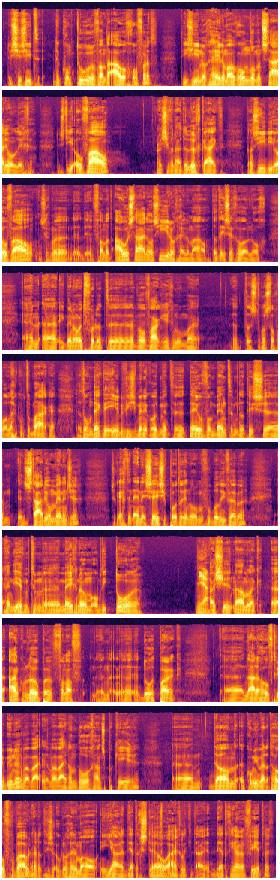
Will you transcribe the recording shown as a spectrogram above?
Dus je ziet de contouren van de oude Goffert. Die zie je nog helemaal rondom het stadion liggen. Dus die ovaal, als je vanuit de lucht kijkt, dan zie je die ovaal zeg maar, van het oude stadion zie je nog helemaal. Dat is er gewoon nog. En eh, ik ben ooit voor dat, eh, wel vaker hier genoemd, maar dat, dat was toch wel leuk om te maken. Dat ontdekte Eredivisie ben ik ooit met eh, Theo van Bentum, dat is eh, een stadionmanager. Dat is ook echt een NEC-supporter, enorme voetballiefhebber. En die heeft me toen meegenomen op die toren. Ja. Als je namelijk aankomt lopen vanaf door het park naar de hoofdtribune, waar wij, waar wij dan doorgaans parkeren. Ehm, dan eh, kom je bij dat hoofdgebouw. Nou, dat is ook nog helemaal in jaren 30 stijl eigenlijk. Daar 30 jaren 40.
